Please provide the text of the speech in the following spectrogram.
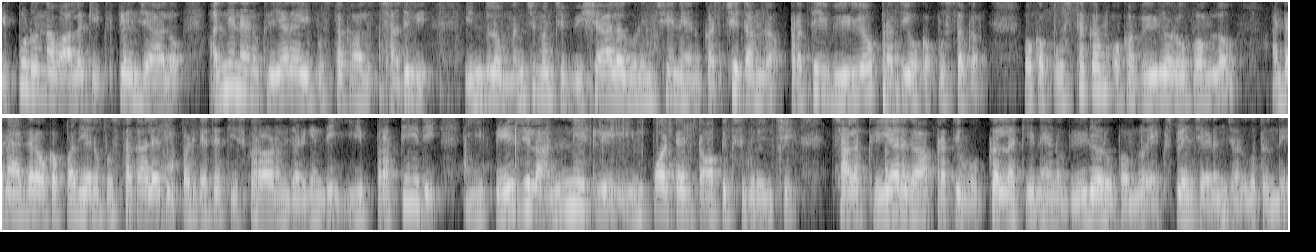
ఎప్పుడున్న వాళ్ళకి ఎక్స్ప్లెయిన్ చేయాలో అన్ని నేను క్లియర్గా ఈ పుస్తకాలు చదివి ఇందులో మంచి మంచి విషయాల గురించి నేను ఖచ్చితంగా ప్రతి వీడియో ప్రతి ఒక్క పుస్తకం ఒక పుస్తకం ఒక వీడియో రూపంలో అంటే నా దగ్గర ఒక పదిహేను పుస్తకాలు అయితే ఇప్పటికైతే తీసుకురావడం జరిగింది. ఈ ప్రతిదీ ఈ పేజీల అన్నిటి ఇంపార్టెంట్ టాపిక్స్ గురించి చాలా క్లియర్గా ప్రతి ఒక్కళ్ళకి నేను వీడియో రూపంలో ఎక్స్ప్లెయిన్ చేయడం జరుగుతుంది.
